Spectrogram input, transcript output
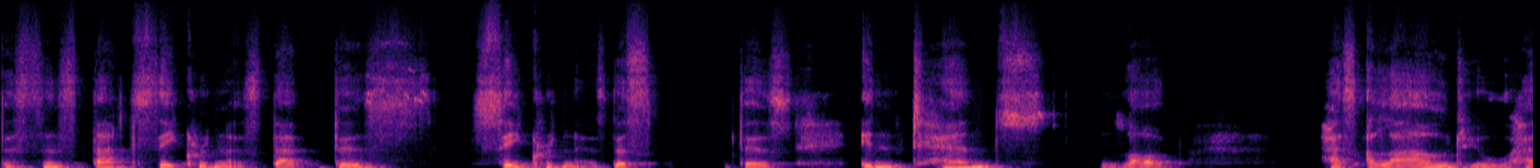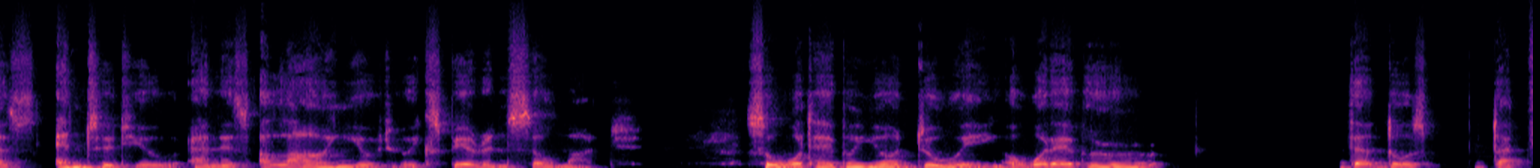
this is that sacredness that this sacredness this this intense love has allowed you has entered you and is allowing you to experience so much. So whatever you're doing or whatever that those that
